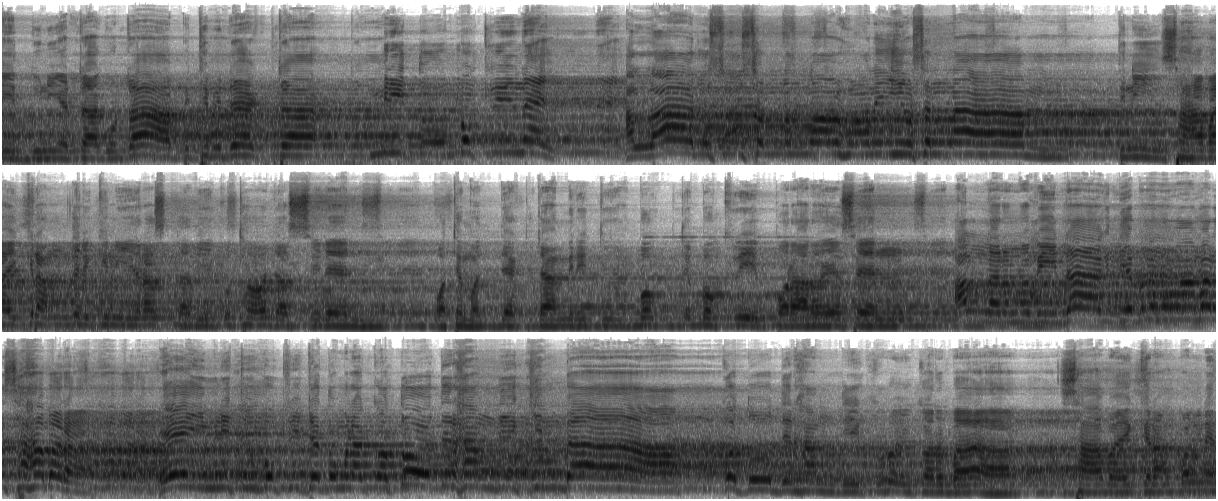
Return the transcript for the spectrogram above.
এই দুনিয়াটা গোটা একটা মৃত আল্লাহ ওয়াসাল্লাম তিনি সাহাবাই ক্রামদেরকে নিয়ে রাস্তা দিয়ে কোথাও যাচ্ছিলেন। পথে মধ্যে একটা মৃত্যু বকতে বকরি পড়া রয়েছেন। আল্লাহর নবী ডাক দিয়ে বলেন, "ও আমার সাহাবারা, এই মৃত্যু বকরিটা তোমরা কত দেড়হাম দিয়ে কিনবা, কত দেড়হাম দিয়ে ক্রয় করবা? সাহাবাই কেরাম বললেন,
